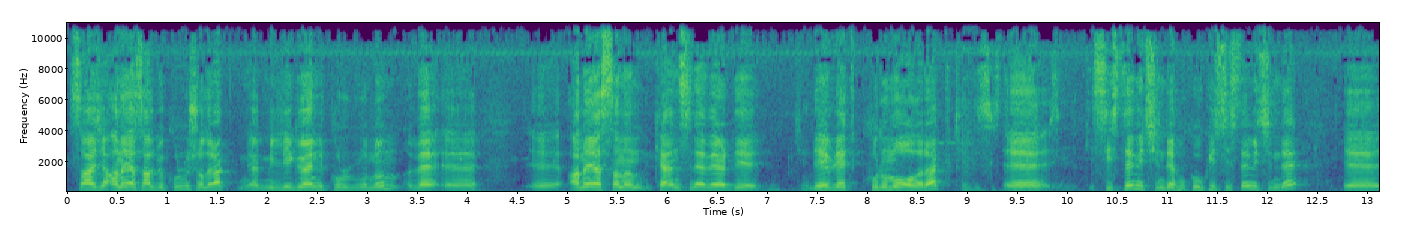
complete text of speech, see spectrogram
Sadece anayasal bir kuruluş olarak yani Milli Güvenlik Kurulu'nun ve e, e, anayasanın kendisine verdiği devlet kurumu olarak Kendi sistemi e, içerisinde. sistem içinde, hukuki sistem içinde e,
